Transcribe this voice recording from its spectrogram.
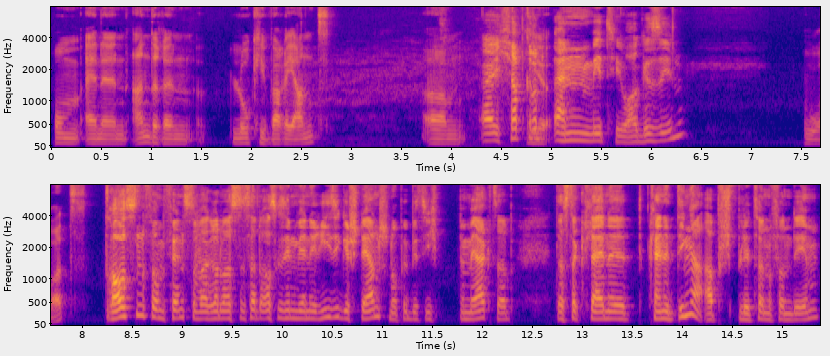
um einen anderen Loki-Variant. Ähm, Äh, ich habe gerade einen Meteor gesehen. what? draußen vom Fenster war gerade was, das hat ausgesehen wie eine riesige Sternschnuppe, bis ich bemerkt habe, dass da kleine, kleine Dinger absplittern von dem.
